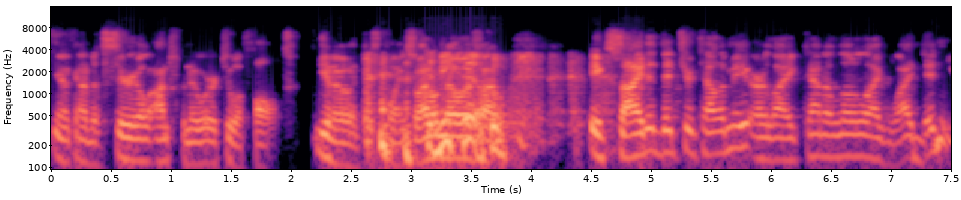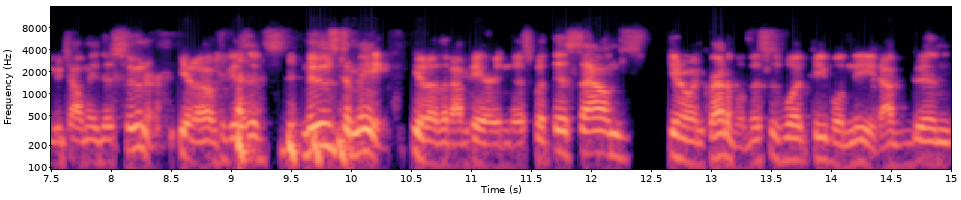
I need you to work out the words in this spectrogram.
you know kind of a serial entrepreneur to a fault. You know at this point, so I don't know too. if I'm excited that you're telling me or like kind of a little like why didn't you tell me this sooner? You know because it's news to me. You know that I'm hearing this, but this sounds you know incredible. This is what people need. I've been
